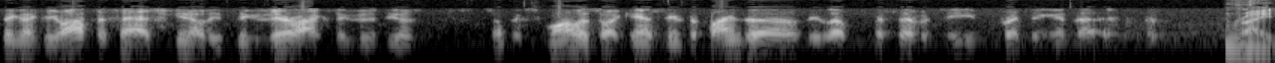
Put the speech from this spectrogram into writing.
thing like the office has. You know, these big Xerox things. I just need something smaller. So I can't seem to find the the 11 by 17 printing in the. In, Right.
